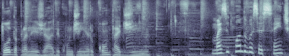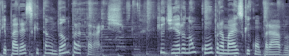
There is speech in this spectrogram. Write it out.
toda planejada e com dinheiro contadinho. Mas e quando você sente que parece que está andando para trás? Que o dinheiro não compra mais o que comprava?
